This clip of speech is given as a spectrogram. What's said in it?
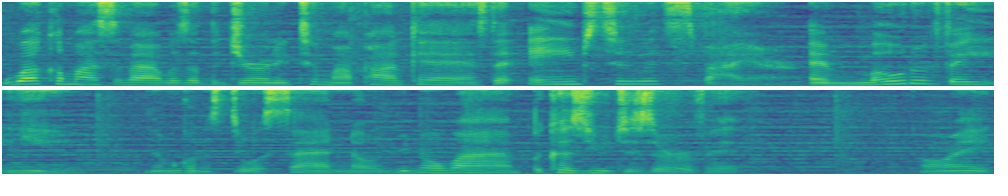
Welcome, my survivors of the journey, to my podcast that aims to inspire and motivate you. And I'm going to do a side note. You know why? Because you deserve it. All right?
